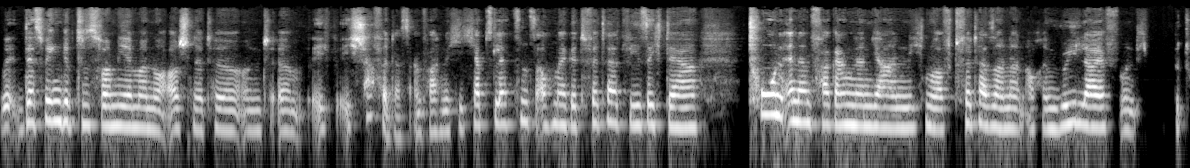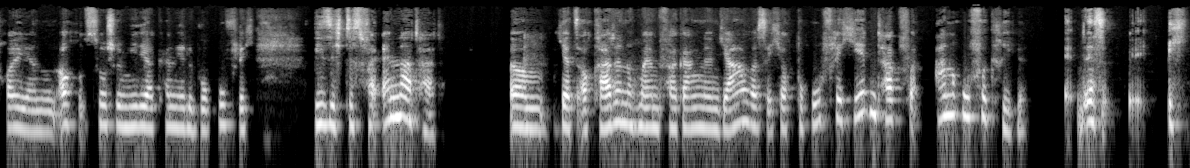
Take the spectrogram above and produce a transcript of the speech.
Deswegen gibt es von mir immer nur Ausschnitte und ähm, ich, ich schaffe das einfach nicht. Ich habe es letztens auch mal getwittert, wie sich der Ton in den vergangenen Jahren nicht nur auf Twitter, sondern auch im Real Life und ich betreue ja nun auch Social Media Kanäle beruflich, wie sich das verändert hat ähm, jetzt auch gerade noch mal im vergangenen Jahr, was ich auch beruflich jeden Tag für Anrufe kriege. Das, ich,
